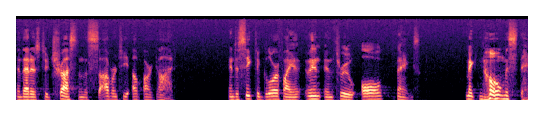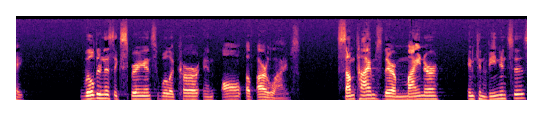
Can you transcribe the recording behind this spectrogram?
and that is to trust in the sovereignty of our God and to seek to glorify in and through all things. Make no mistake. Wilderness experience will occur in all of our lives. Sometimes there are minor inconveniences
